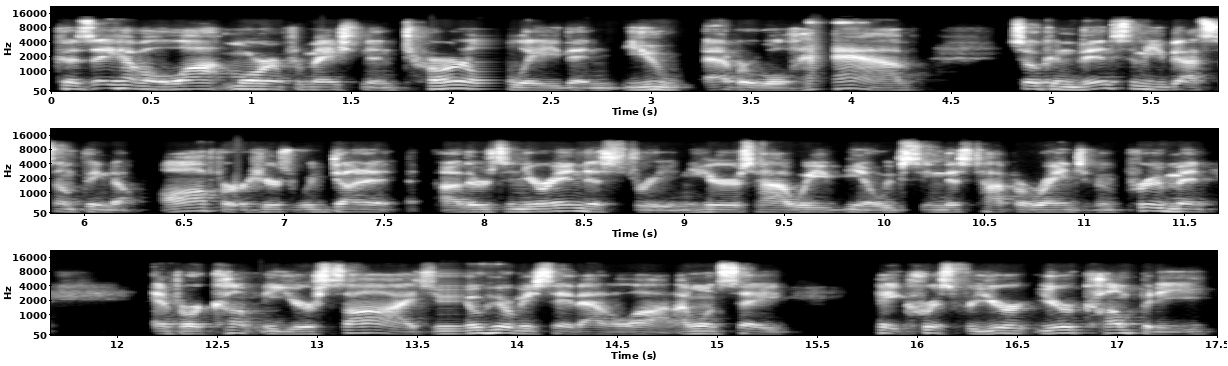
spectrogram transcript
because they have a lot more information internally than you ever will have. So convince them you've got something to offer. Here's we've done it others in your industry, and here's how we've you know we've seen this type of range of improvement. And for a company your size, you'll hear me say that a lot. I won't say, "Hey, Chris, for your your company,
